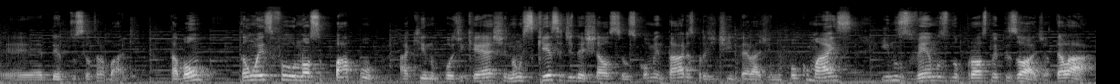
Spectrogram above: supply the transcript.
é, dentro do seu trabalho. Tá bom? Então esse foi o nosso papo aqui no podcast. Não esqueça de deixar os seus comentários para a gente interagir um pouco mais e nos vemos no próximo episódio. Até lá!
